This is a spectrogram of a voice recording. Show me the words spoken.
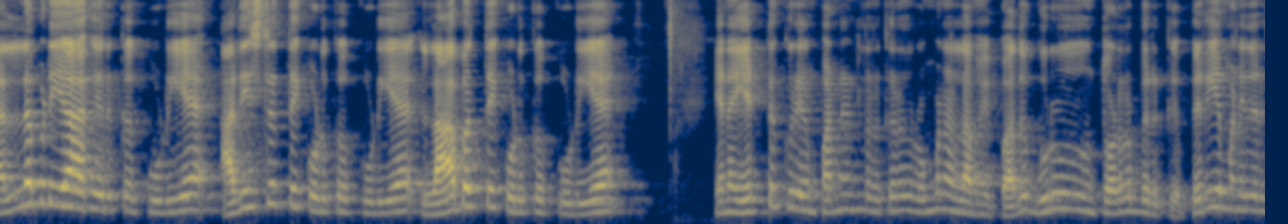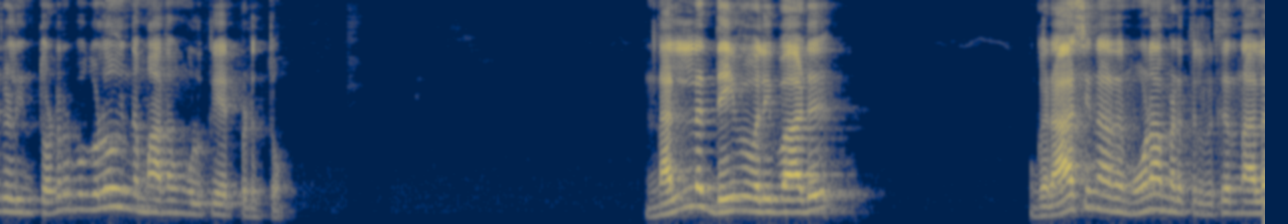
நல்லபடியாக இருக்கக்கூடிய அதிர்ஷ்டத்தை கொடுக்கக்கூடிய லாபத்தை கொடுக்கக்கூடிய ஏன்னா எட்டுக்குரியம் பன்னெண்டில் இருக்கிறது ரொம்ப நல்ல அமைப்பு. அது குரு தொடர்பு இருக்குது பெரிய மனிதர்களின் தொடர்புகளும் இந்த மாதம் உங்களுக்கு ஏற்படுத்தும். நல்ல தெய்வ வழிபாடு. உங்கள் ராசிநாதன் மூணாம் இடத்தில் இருக்கிறதுனால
